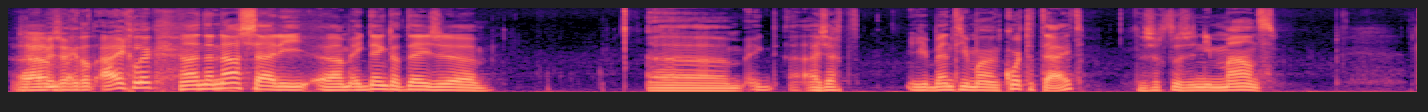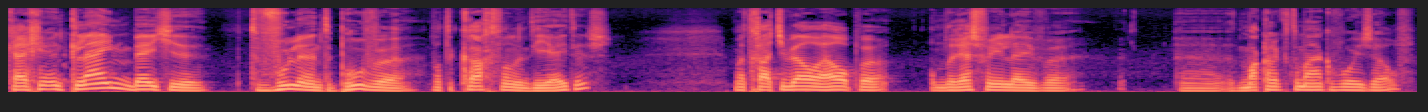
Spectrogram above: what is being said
Daarmee Ehm, zeg je dat eigenlijk? nou, en daarnaast zei hij, ehm, ik denk dat deze... ehm, ik, hij zegt, je bent hier maar een korte tijd. Dus, zegt dus in die maand krijg je een klein beetje te voelen en te proeven wat de kracht van het dieet is. Maar het gaat je wel helpen om de rest van je leven eh, het makkelijker te maken voor jezelf.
